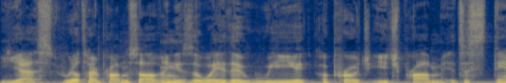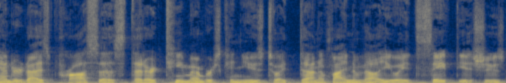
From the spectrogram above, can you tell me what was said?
Yes, real time problem solving is the way that we approach each problem. It's a standardized process that our team members can use to identify and evaluate safety issues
